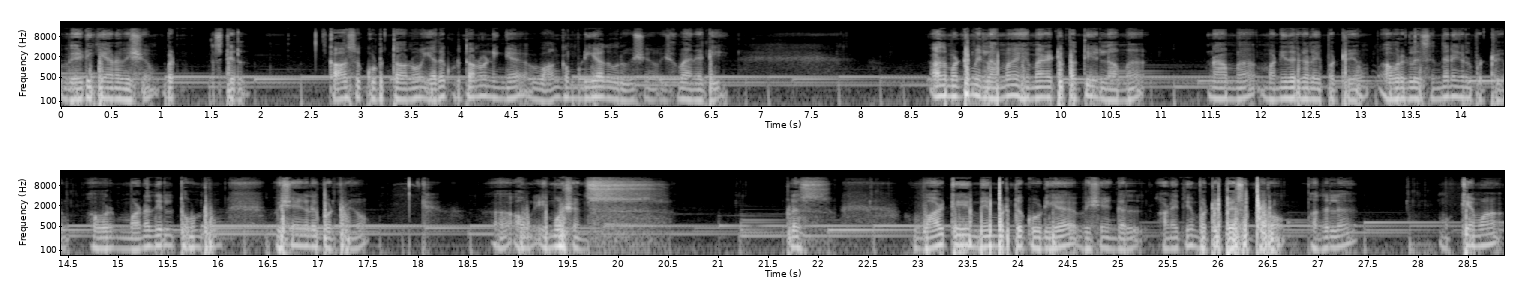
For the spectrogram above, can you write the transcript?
வேடிக்கையான விஷயம் பட் ஸ்டில் காசு கொடுத்தாலும் எதை கொடுத்தாலும் நீங்கள் வாங்க முடியாத ஒரு விஷயம் ஹியூமனிட்டி அது மட்டும் இல்லாமல் ஹியூமனிட்டி பற்றி இல்லாமல் நாம் மனிதர்களை பற்றியும் அவர்களது சிந்தனைகள் பற்றியும் அவர் மனதில் தோன்றும் விஷயங்களை பற்றியும் அவங்க எமோஷன்ஸ் ப்ளஸ் வாழ்க்கையை மேம்படுத்தக்கூடிய விஷயங்கள் அனைத்தையும் பற்றி பேச போகிறோம் அதில் முக்கியமாக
